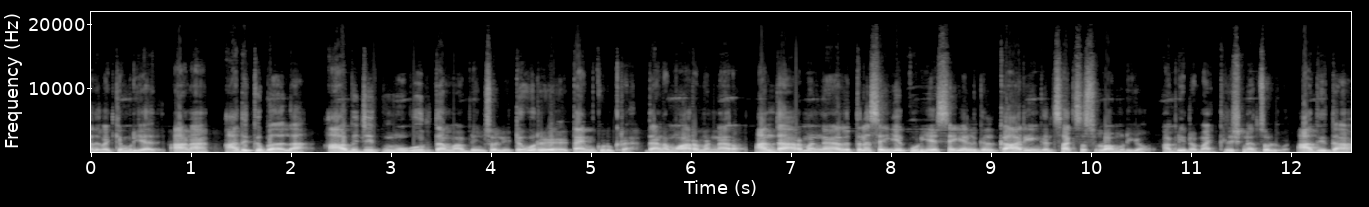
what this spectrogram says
அதை வைக்க முடியாது. ஆனா அதுக்கு பதிலாக அபிஜித் முகூர்த்தம் அப்படின்னு சொல்லிட்டு ஒரு டைம் கொடுக்குறேன் தினமும் அரை மணி நேரம். அந்த அரை மணி நேரத்தில் செய்யக்கூடிய செயல்கள் காரியங்கள் சக்ஸஸ்ஃபுல்லாக முடியும் அப்படின்ற மாதிரி கிருஷ்ணர் சொல்லுவார். அதுதான்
